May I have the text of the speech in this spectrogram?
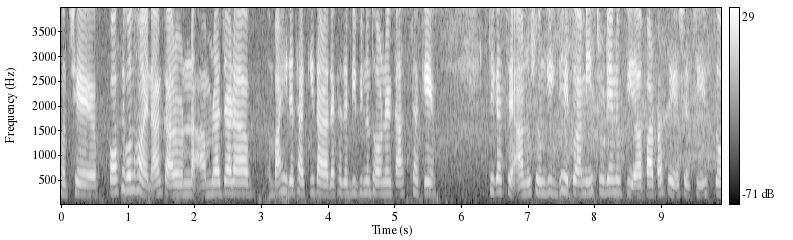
হচ্ছে পসিবল হয় না। কারণ আমরা যারা বাহিরে থাকি, তারা দেখা যায় বিভিন্ন ধরনের কাজ থাকে। ঠিক আছে? আনুষঙ্গিক যেহেতু আমি স্টুডেন্ট পারপাসে এসেছি সো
